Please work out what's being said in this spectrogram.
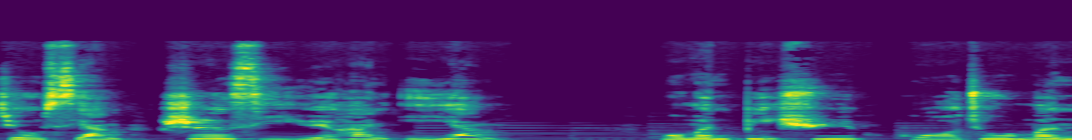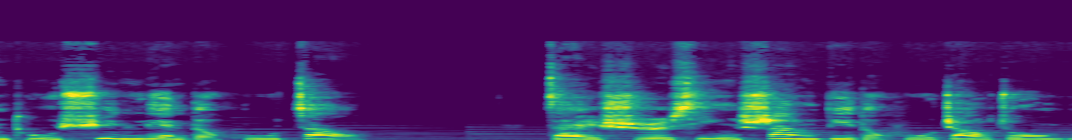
就像施洗约翰一样，我们必须活出门徒训练的呼召，在实行上帝的呼召中，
